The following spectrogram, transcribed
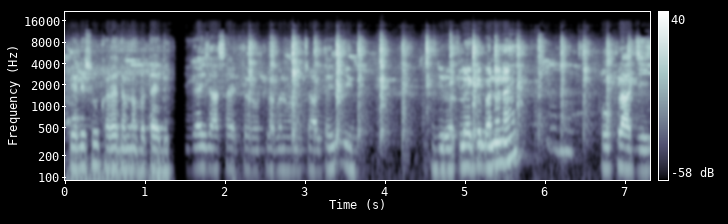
પેલી શું કરે તમને બતાવી દઉં ગાઈસ આ સાઈડ તો રોટલા બનવાનું ચાલુ થઈ ગયું હજી રોટલો એક બન્યો નહીં ભૂખ લાગી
